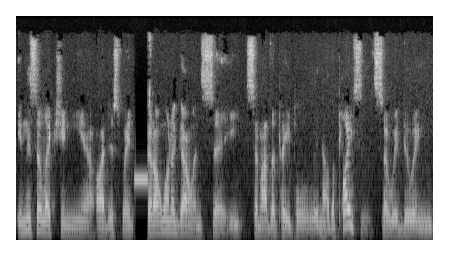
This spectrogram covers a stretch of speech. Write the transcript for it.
in this election year, I just went, but I want to go and see some other people in other places. So we're doing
